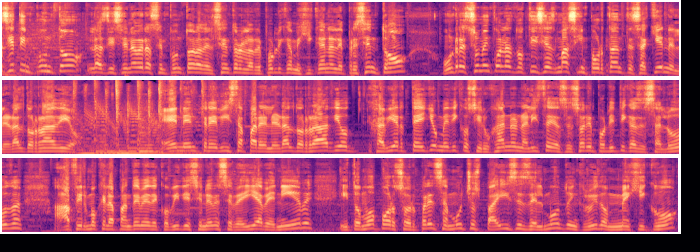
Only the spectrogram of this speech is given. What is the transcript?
Las 7 en punto, las 19 horas en punto hora del centro de la República Mexicana, le presento un resumen con las noticias más importantes aquí en el Heraldo Radio. En entrevista para el Heraldo Radio, Javier Tello, médico cirujano, analista y asesor en políticas de salud, afirmó que la pandemia de COVID-19 se veía venir y tomó por sorpresa a muchos países del mundo, incluido México,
